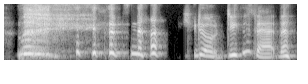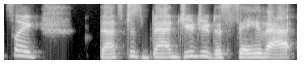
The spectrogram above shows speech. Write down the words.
that's not, you don't do that. That's like, that's just bad juju to say that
